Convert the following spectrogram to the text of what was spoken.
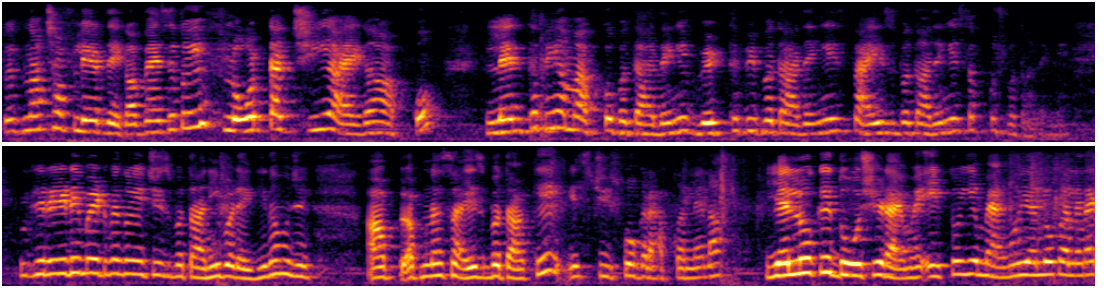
तो इतना अच्छा फ्लेयर देगा। वैसे तो ये फ्लोर टच ही आएगा आपको। लेंथ भी हम आपको बता देंगे विथ भी बता देंगे साइज़ बता देंगे, सब कुछ बता देंगे। क्योंकि रेडीमेड में तो ये चीज़ बतानी पड़ेगी ना मुझे। आप अपना साइज़ बता के इस चीज़ को ग्रैप कर लेना। येलो के दो शेड आए हुए एक तो ये मैंगो येलो कलर है।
